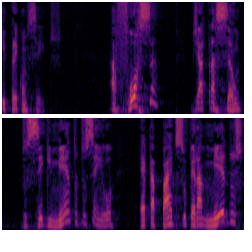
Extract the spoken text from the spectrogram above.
e preconceitos a força de atração do seguimento do Senhor é capaz de superar medos,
